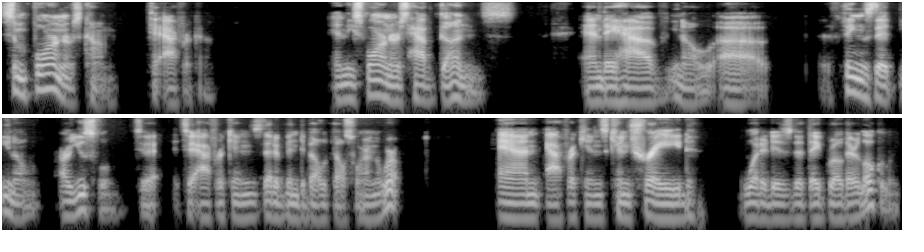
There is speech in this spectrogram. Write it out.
some foreigners come to Africa and these foreigners have guns and they have, you know, uh, things that, you know, are useful to, to Africans that have been developed elsewhere in the world. And Africans can trade what it is that they grow there locally.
